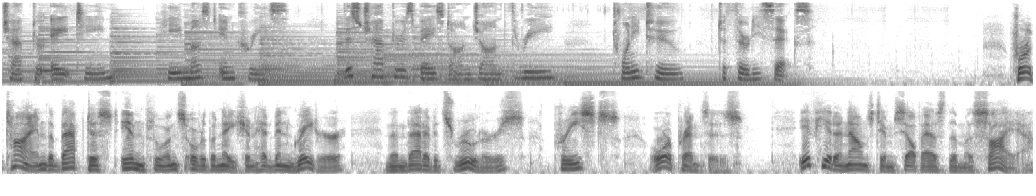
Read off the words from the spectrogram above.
chapter 18, He Must Increase. This chapter is based on John 3 22 to 36. For a time, the Baptist influence over the nation had been greater than that of its rulers, priests, or princes. If he had announced himself as the Messiah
